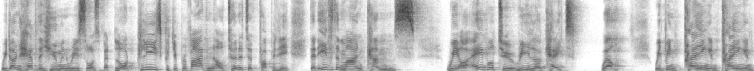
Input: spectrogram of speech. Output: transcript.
We don't have the human resource, but Lord, please could you provide an alternative property that if the mine comes, we are able to relocate. Well, we've been praying and praying and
